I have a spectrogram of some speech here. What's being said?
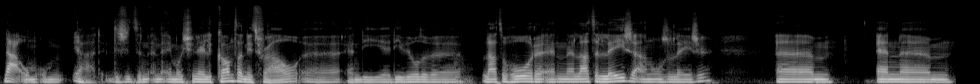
Nou, om, om, ja, er zit een, een emotionele kant aan dit verhaal. Uh, en die, die wilden we laten horen en laten lezen aan onze lezer. Um, en... Um,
